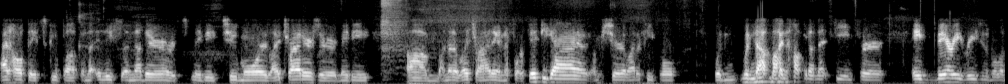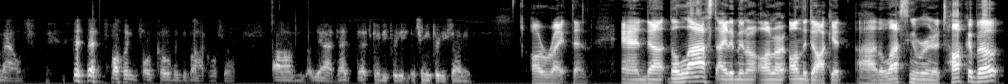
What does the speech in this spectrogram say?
I'd hope they scoop up at least another or maybe two more lights riders, or maybe um, another lights rider and a 450 guy. I'm sure a lot of people would would not mind hopping on that team for a very reasonable amount following full COVID debacle. So um, yeah, that that's gonna be pretty. It's gonna be pretty exciting. All right then. And uh, the last item in our, on our on the docket, uh, the last thing we're going to talk about.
